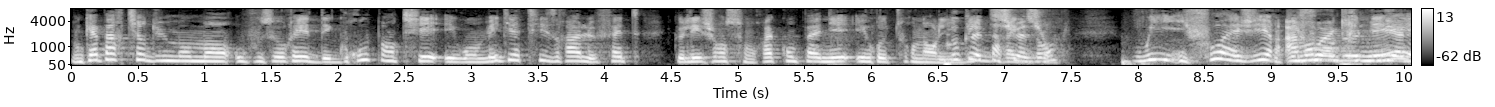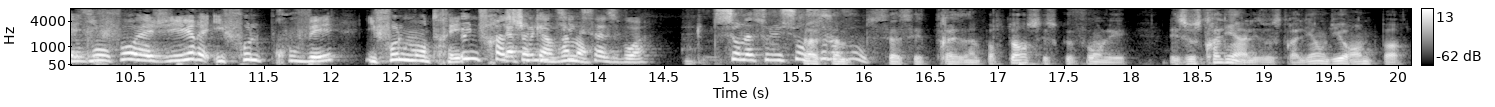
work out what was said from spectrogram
Donc à partir du moment où vous aurez des groupes entiers et où on médiatisera le fait que les gens sont raccompagnés et retournent en Libye, par exemple, oui, il faut agir. À un moment donné, il faut agir, il faut le prouver, il faut le montrer. Une phrase la chacun, politique, ça se voit. Sur la solution, ça, selon ça, vous Ça, c'est très important. C'est ce que font les, les, Australiens. Les Australiens ont dit on rentre pas.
